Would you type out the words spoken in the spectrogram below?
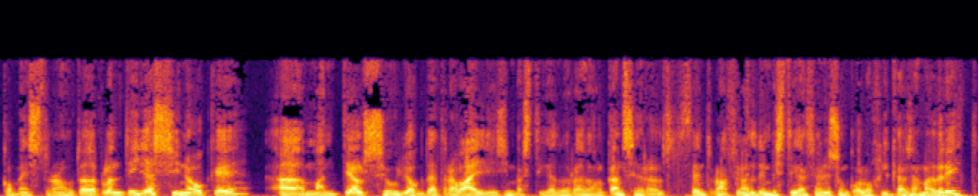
com a astronauta de plantilla, sinó que eh, manté el seu lloc de treball, és investigadora del càncer al Centre Nacional d'Investigacions Oncològiques a Madrid,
